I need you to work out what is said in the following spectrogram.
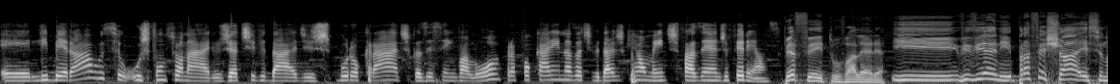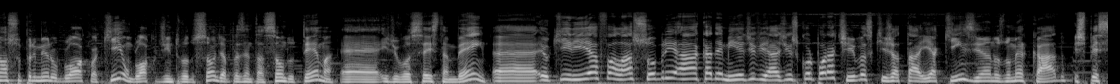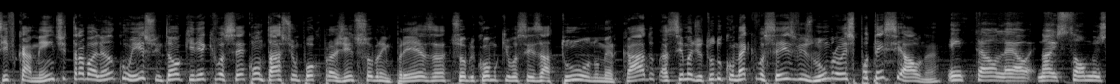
é, liberar os, os funcionários de atividades burocráticas e sem valor para focarem nas atividades que realmente fazem a diferença. Perfeito, Valéria. E Viviane, para fechar esse nosso primeiro bloco aqui, um bloco de introdução, de apresentação do tema é, e de vocês também, é, eu queria falar sobre a Academia de Viagens Corporativas, que já está aí há 15 anos no mercado, especificamente trabalhando com isso. Então eu queria que você contasse um pouco para a gente sobre a empresa, sobre como que vocês atuam no mercado, acima de tudo, como é que vocês vislumbram esse potencial, né? Então, Léo, nós somos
